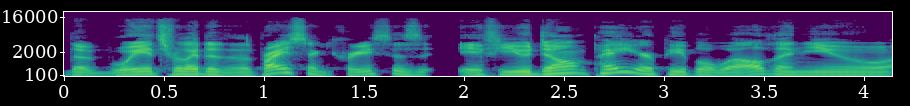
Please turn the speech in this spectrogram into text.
the way it's related to the price increase is if you don't pay your people well, then you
